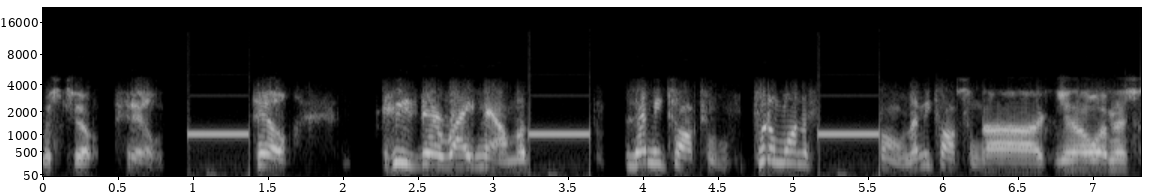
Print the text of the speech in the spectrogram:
Mr. Hill. Hill, he's there right now. Let me talk to him. Put him on the phone. Let me talk to him. Uh, you know what, Mr.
